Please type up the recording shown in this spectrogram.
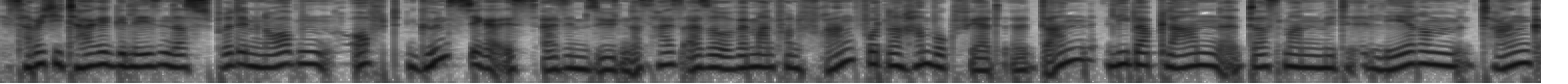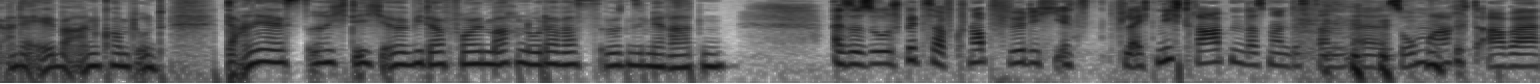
Jetzt habe ich die Tage gelesen, dass Sprit im Norden oft günstiger ist als im Süden. Das heißt also, wenn man von Frankfurt nach Hamburg fährt, äh, dann lieber planen, dass man mit leerem Tank an der Elbe ankommt und dann erst richtig äh, wieder voll machen oder was würden Sie mir raten? Also so spitz auf Knopf würde ich jetzt vielleicht nicht raten, dass man das dann äh, so macht, aber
